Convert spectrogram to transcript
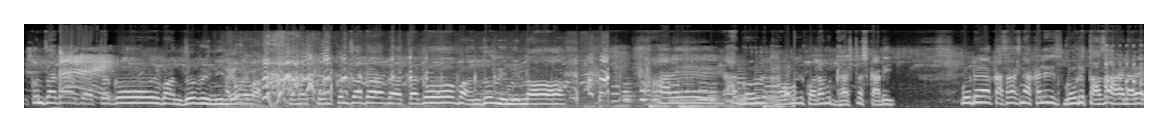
কোন জায়গা ব্যথা গো বান্ধবী নিল? তোমার কোন কোন জায়গা ব্যথা গো বান্ধবী নিল? আরে আর গরুটা খাবার মধ্যে কটা মুঠ ঘাস টাস কাটি। গরুটা কাছাকাছি না খালি গরুটা তাজা হয় না রে।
